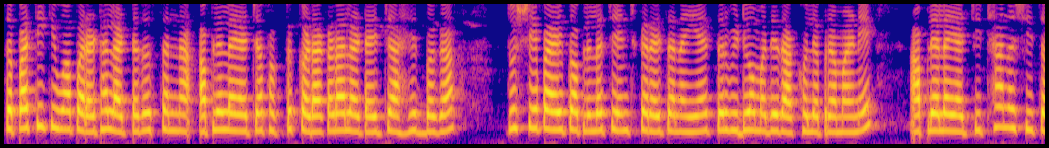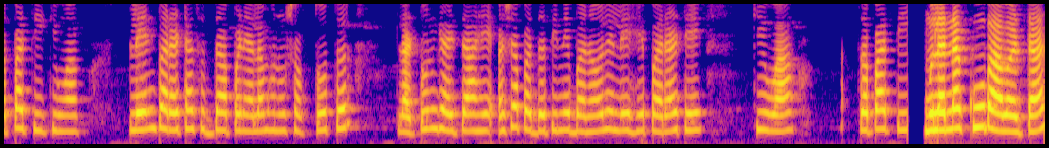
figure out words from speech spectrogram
चपाती किंवा पराठा लाटत असताना आपल्याला याच्या फक्त कडाकडा लाटायच्या आहेत बघा. जो शेप आहे तो आपल्याला चेंज करायचा नाही आहे. तर व्हिडिओमध्ये दाखवल्याप्रमाणे आपल्याला याची छान अशी चपाती किंवा प्लेन पराठासुद्धा आपण याला म्हणू शकतो. तर लाटून घ्यायचं आहे. अशा पद्धतीने बनवलेले हे पराठे किंवा चपाती मुलांना खूप आवडतात.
